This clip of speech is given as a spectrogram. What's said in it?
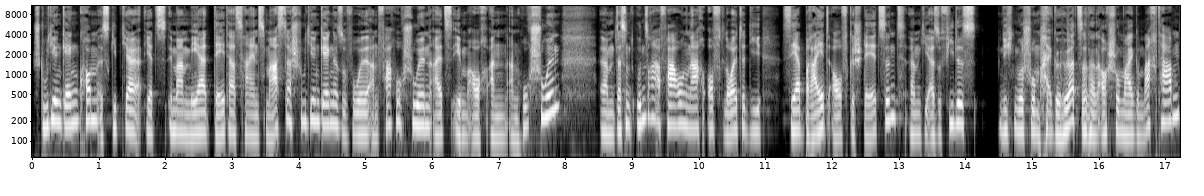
Studiengängen kommen. Es gibt ja jetzt immer mehr Data Science Master Studiengänge, sowohl an Fachhochschulen als eben auch an, an Hochschulen. Ähm, das sind unserer Erfahrung nach oft Leute, die sehr breit aufgestellt sind, ähm, die also vieles nicht nur schon mal gehört, sondern auch schon mal gemacht haben.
